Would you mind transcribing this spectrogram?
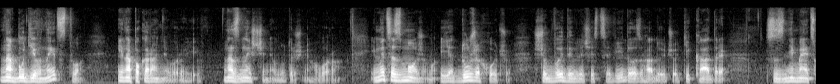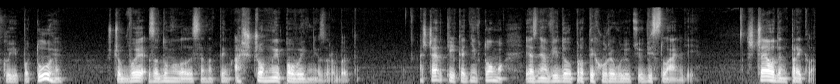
на будівництво і на покарання ворогів, на знищення внутрішнього ворога. І ми це зможемо. І я дуже хочу, щоб ви, дивлячись це відео, згадуючи ті кадри з німецької потуги, щоб ви задумувалися над тим, а що ми повинні зробити. А ще кілька днів тому я зняв відео про тиху революцію в Ісландії. Ще один приклад.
